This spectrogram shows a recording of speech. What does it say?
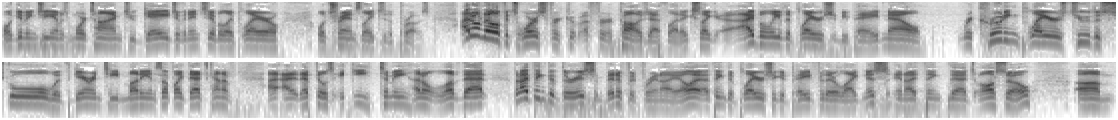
while giving gms more time to gauge if an ncaa player will translate to the pros i don't know if it's worse for for college athletics like i believe that players should be paid now recruiting players to the school with guaranteed money and stuff like that's kind of I, I, that feels icky to me. I don't love that, but I think that there is some benefit for NIL. I, I think that players should get paid for their likeness, and I think that also. Um,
